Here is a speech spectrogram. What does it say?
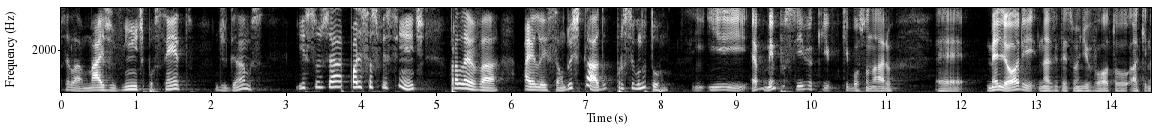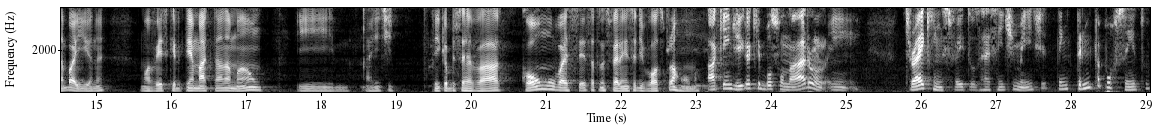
sei lá, mais de 20%, digamos, isso já pode ser suficiente para levar a eleição do Estado para o segundo turno. Sim, e é bem possível que, que Bolsonaro é, melhore nas intenções de voto aqui na Bahia, né? Uma vez que ele tem a máquina na mão e a gente tem que observar como vai ser essa transferência de votos para Roma. Há quem diga que Bolsonaro, em trackings feitos recentemente, tem 30%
